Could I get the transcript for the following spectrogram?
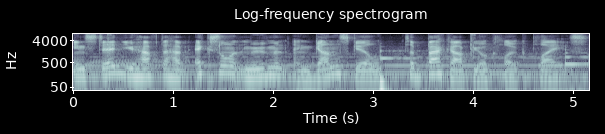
Instead you have to have excellent movement and gun skill to back up your cloak plays.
